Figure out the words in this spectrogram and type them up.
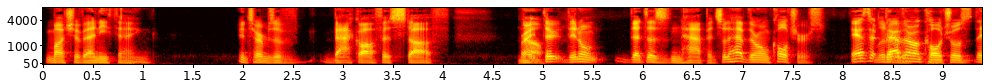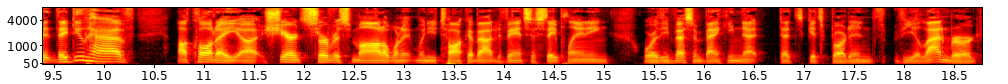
much of anything in terms of back office stuff, right? No. They're, they don't, that doesn't happen. So they have their own cultures. They have, their, they have their own cultures. They, they do have, I'll call it a uh, shared service model when it, when you talk about advanced estate planning or the investment banking that that gets brought in via Ladenburg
